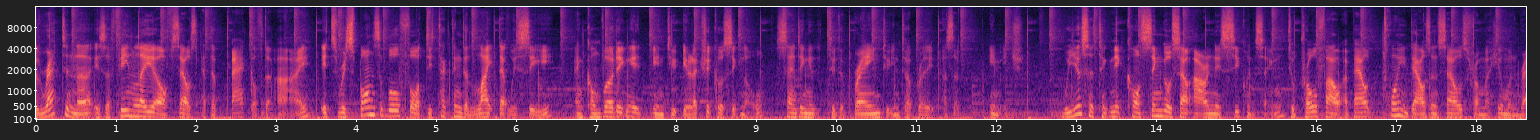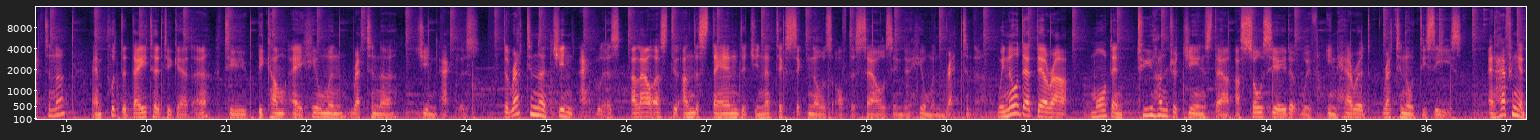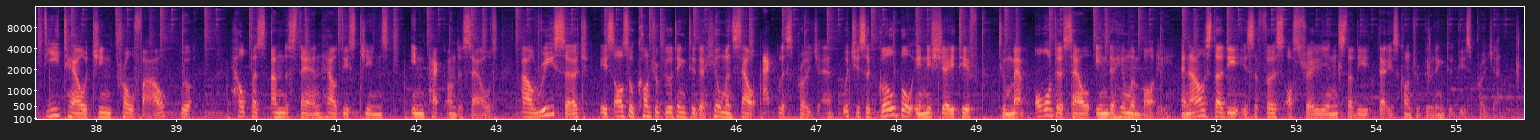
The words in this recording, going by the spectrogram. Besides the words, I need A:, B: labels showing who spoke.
A: The retina is a thin layer of cells at the back of the eye. It's responsible for detecting the light that we see and converting it into electrical signal, sending it to the brain to interpret it as an image. We use a technique called single-cell RNA sequencing to profile about 20,000 cells from a human retina and put the data together to become a human retina gene atlas. The retina gene atlas allow us to understand the genetic signals of the cells in the human retina. We know that there are more than 200 genes that are associated with inherited retinal disease. And having a detailed gene profile will help us understand how these genes impact on the cells. Our research is also contributing to the Human Cell Atlas project, which is a global initiative to map all the cells in the human body. And our study is the first Australian study that is contributing to this project.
